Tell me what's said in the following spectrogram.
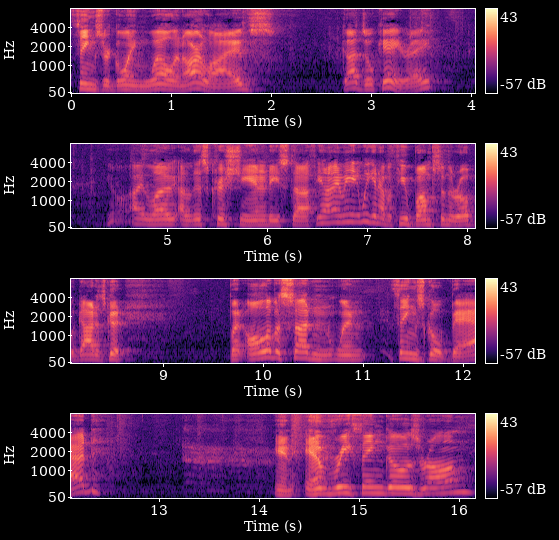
things are going well in our lives, God's okay, right? You know, I love this Christianity stuff. You know, I mean, we can have a few bumps in the road, but God is good. But all of a sudden, when things go bad and everything goes wrong,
